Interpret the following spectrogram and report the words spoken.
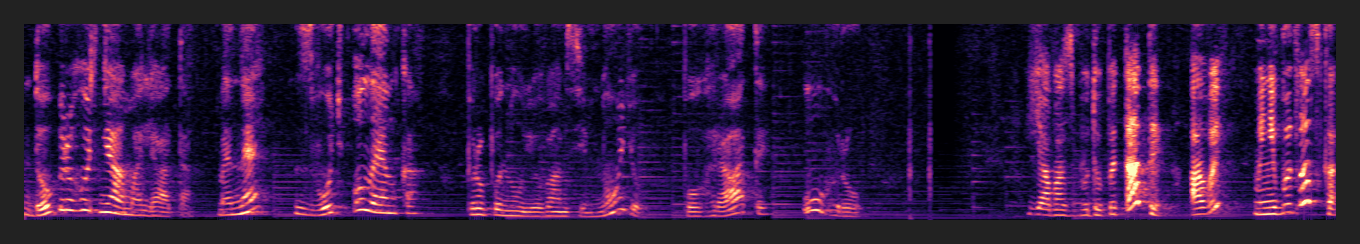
Доброго дня, малята! Мене звуть Оленка. Пропоную вам зі мною пограти у гру. Я вас буду питати, а ви мені, будь ласка,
